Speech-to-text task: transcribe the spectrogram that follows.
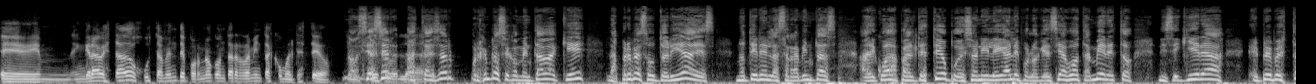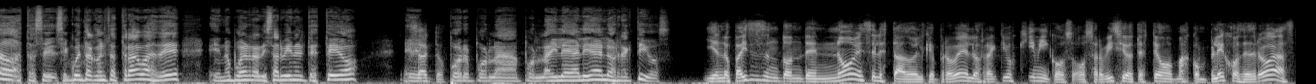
eh, en grave estado justamente por no contar herramientas como el testeo. No, si Eso, ayer, la- hasta ayer, por ejemplo, se comentaba que las propias autoridades no tienen las herramientas adecuadas para el testeo porque son ilegales, por lo que decías vos también. Esto ni siquiera el propio Estado hasta se, se encuentra con estas trabas de no poder realizar bien el testeo eh, Exacto. por, por, la, por la ilegalidad de los reactivos. Y en los países en donde no es el Estado el que provee los reactivos químicos o servicios de testeo más complejos de drogas,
